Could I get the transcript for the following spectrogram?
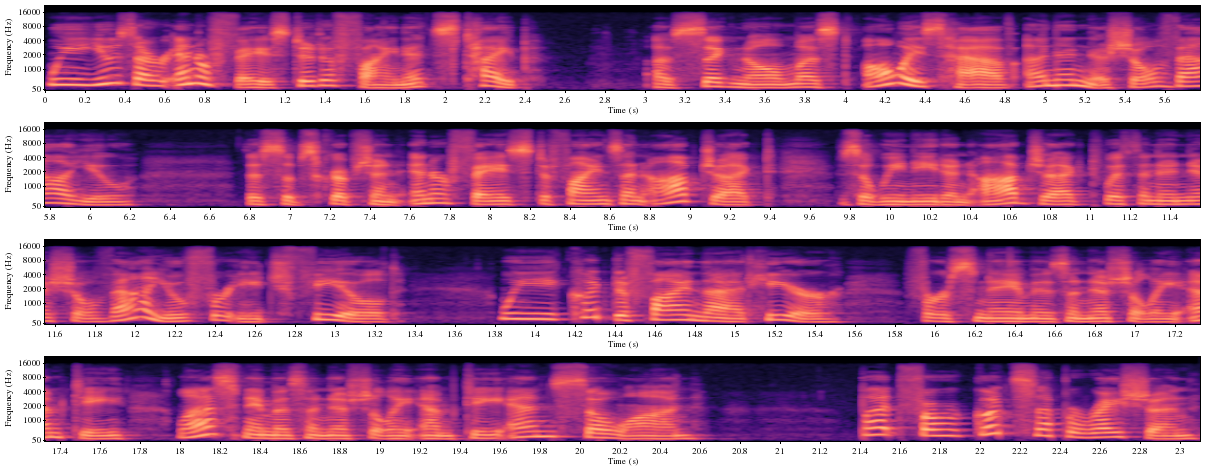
We use our interface to define its type. A signal must always have an initial value. The subscription interface defines an object, so we need an object with an initial value for each field. We could define that here. First name is initially empty, last name is initially empty, and so on. But for good separation,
